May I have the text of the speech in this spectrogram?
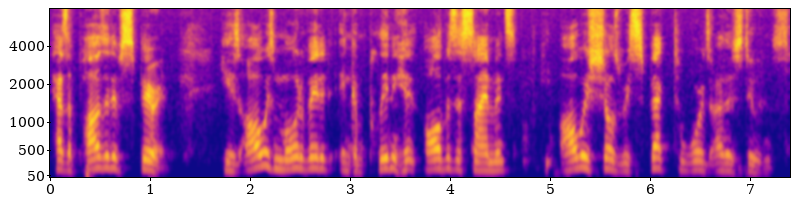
has a positive spirit. He is always motivated in completing his, all of his assignments. He always shows respect towards other students.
